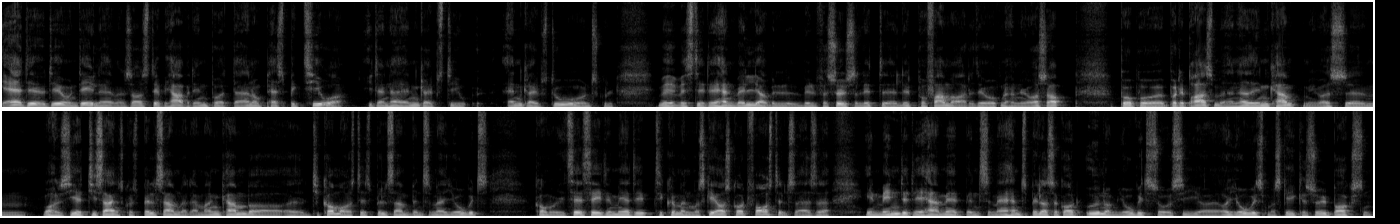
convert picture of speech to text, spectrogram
Ja, det er, jo, det er jo en del af, men så også det, vi har været inde på, at der er nogle perspektiver i den her angrebsstil, angrebsstue undskyld, hvis det er det, han vælger vil, vil forsøge sig lidt, uh, lidt på fremadrettet. Det åbner han jo også op på, på, på det pressemøde, han havde inden kampen, ikke? Også, øhm, hvor han siger, at de sagtens skulle spille sammen, og der er mange kampe, og de kommer også til at spille sammen, Benzema og Jovic. Kommer vi til at se det mere? Det, det kan man måske også godt forestille sig. Altså en mente det her med, at Benzema han spiller så godt udenom Jovic, så at sige, og, og Jovic måske kan søge boksen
